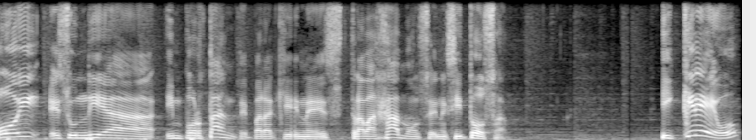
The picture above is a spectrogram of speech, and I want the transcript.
Hoy es un día importante para quienes trabajamos en Exitosa. Y creo,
